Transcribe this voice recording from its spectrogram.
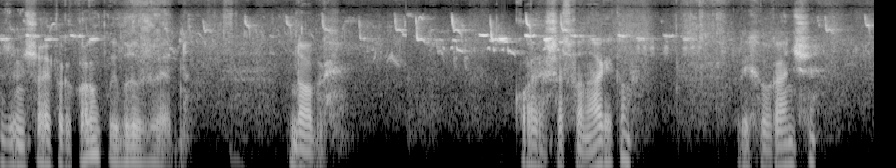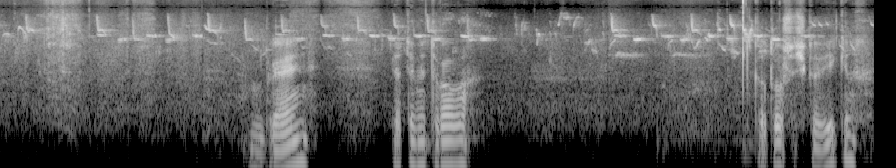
замішаю прикормку і буде вже видно. Добре. Коля ще з фонариком. Приїхав раніше. Брейн п'ятиметрова. Катушечка вікінг.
